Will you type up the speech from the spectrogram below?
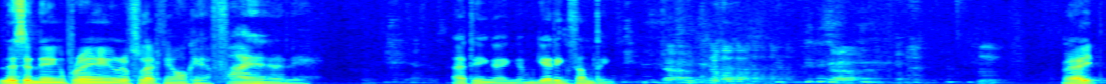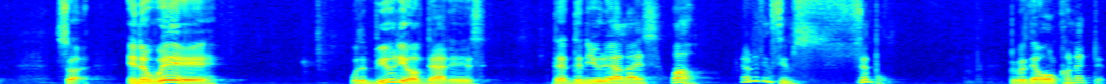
listening, praying, reflecting? Okay, finally, I think I'm getting something. right. So in a way, well, the beauty of that is that then you realize, wow, everything seems simple because they're all connected.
